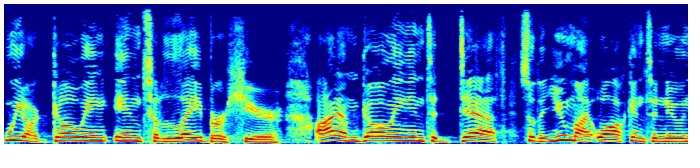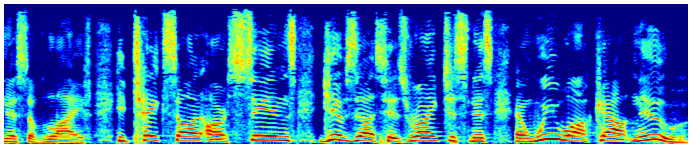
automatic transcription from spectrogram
we are going into labor here. I am going into death so that you might walk into newness of life. He takes on our sins, gives us His righteousness, and we walk out new.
